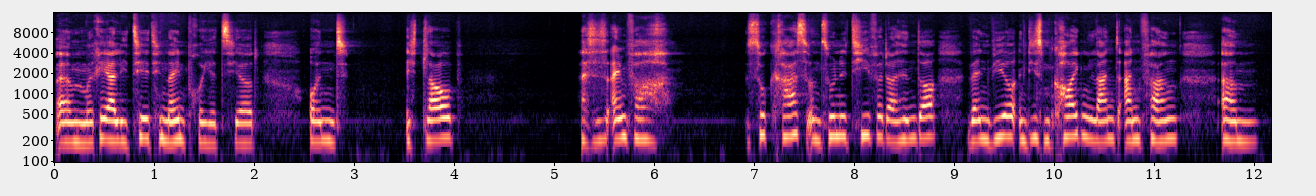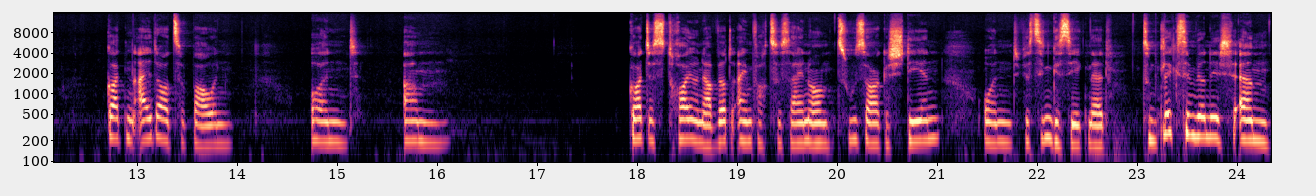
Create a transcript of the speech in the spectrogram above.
ähm, Realität hineinprojiziert. Und ich glaube, es ist einfach so krass und so eine Tiefe dahinter, wenn wir in diesem kargen Land anfangen, ähm, Gott ein Altar zu bauen. Und ähm, Gott ist treu und er wird einfach zu seiner Zusage stehen. und wir sind gesegnet. Zum Glück sind wir nicht ähm,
